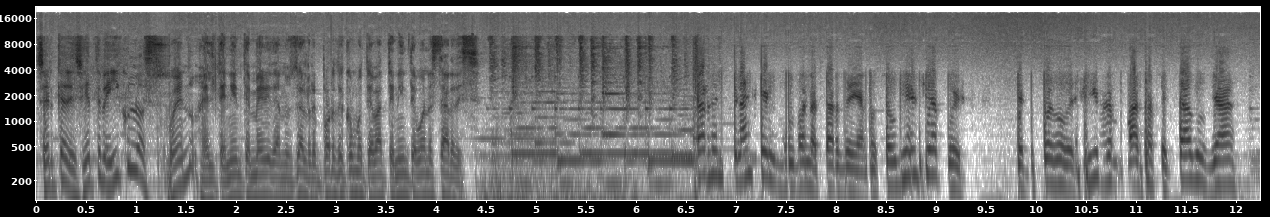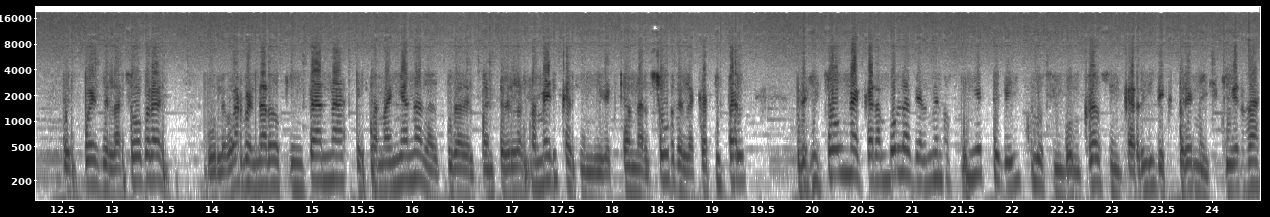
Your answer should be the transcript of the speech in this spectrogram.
cerca de siete vehículos. Bueno, el teniente Mérida nos da el reporte. ¿Cómo te va, teniente? Buenas tardes. Tarde, Miguel Ángel. Muy buena tarde a nuestra audiencia. Pues, ¿qué te puedo decir? Más afectados ya después de las obras. Boulevard Bernardo Quintana, esta mañana a la altura del Puente de las Américas, en dirección al sur de la capital, registró una carambola de al menos siete vehículos involucrados en carril de extrema izquierda,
